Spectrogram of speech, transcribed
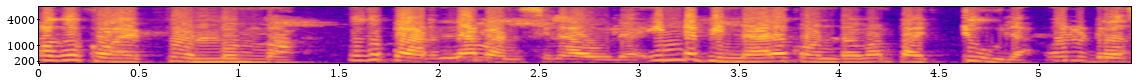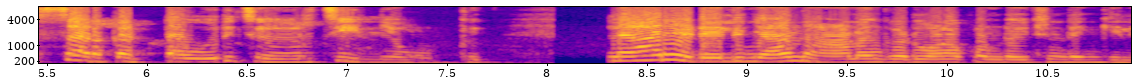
അത് കൊഴപ്പുള്ളുമ്മ നമുക്ക് പറഞ്ഞാ മനസ്സിലാവൂല. ഇന്റെ പിന്നാലെ കൊണ്ടുപോകാൻ പറ്റൂല. ഒരു ഡ്രസ്സ് അടക്കട്ട ഒരു ചേർച്ചയില്ല ഓക്ക് എല്ലാരും ഇടയിൽ ഞാൻ നാണം കേടുവോളെ കൊണ്ടുപോയിട്ടുണ്ടെങ്കിൽ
